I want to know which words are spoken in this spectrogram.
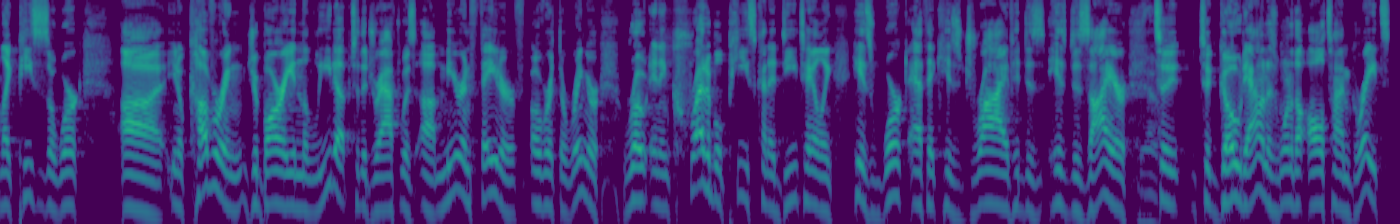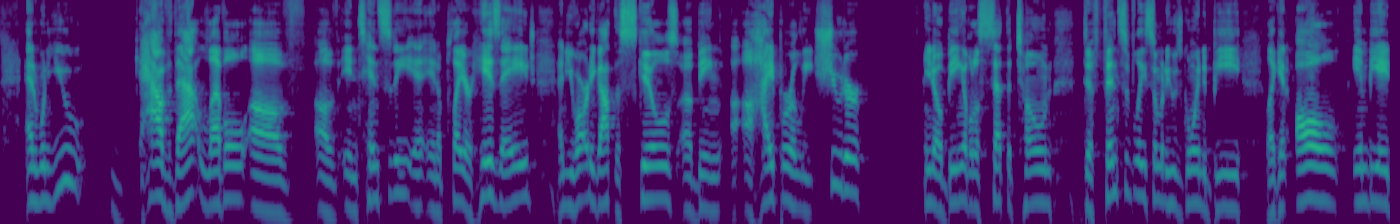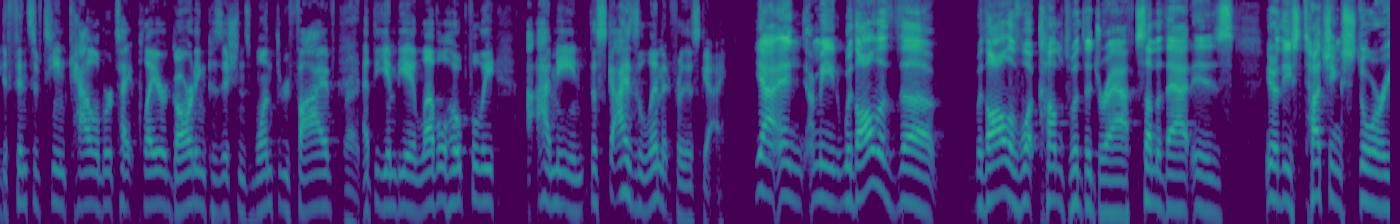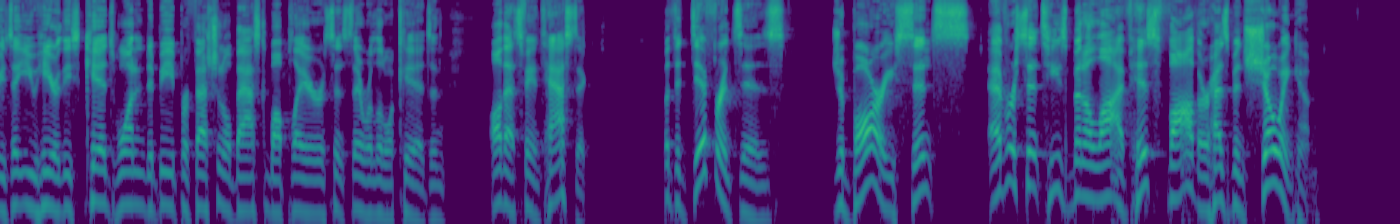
like pieces of work uh, you know, covering Jabari in the lead up to the draft was uh, Mirin Fader over at The Ringer wrote an incredible piece kind of detailing his work ethic, his drive, his, his desire yeah. to, to go down as one of the all time greats. And when you have that level of of intensity in, in, a player his age, and you've already got the skills of being a, a hyper elite shooter, you know, being able to set the tone defensively, somebody who's going to be like an all NBA defensive team caliber type player, guarding positions one through five right. at the NBA level, hopefully. I mean, the sky's the limit for this guy. Yeah, and I mean, with all of the with all of what comes with the draft, some of that is, you know, these touching stories that you hear, these kids wanting to be professional basketball players since they were little kids, and all that's fantastic. But the difference is Jabari, since ever since he's been alive, his father has been showing him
